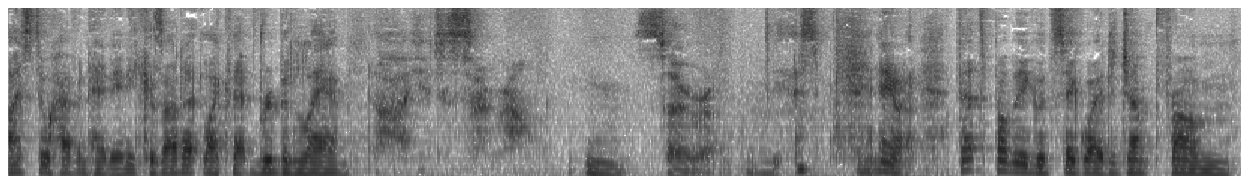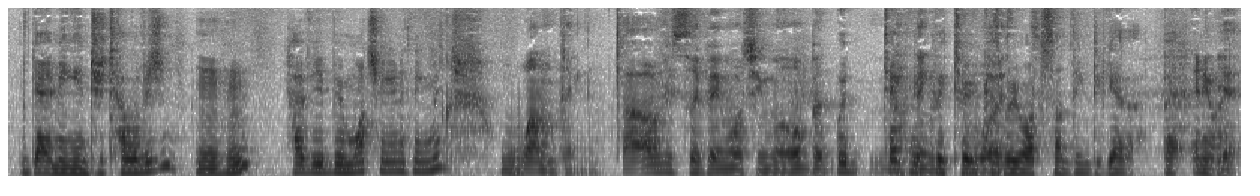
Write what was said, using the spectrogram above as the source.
I still haven't had any because I don't like that ribbon lamb. Oh, you're just so wrong. So wrong. Yes. Anyway, that's probably a good segue to jump from gaming into television. Mm-hmm. Have you been watching anything, Mitch? One thing. I've obviously been watching more, but Well, technically two because we watched something together. But anyway, Yeah.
